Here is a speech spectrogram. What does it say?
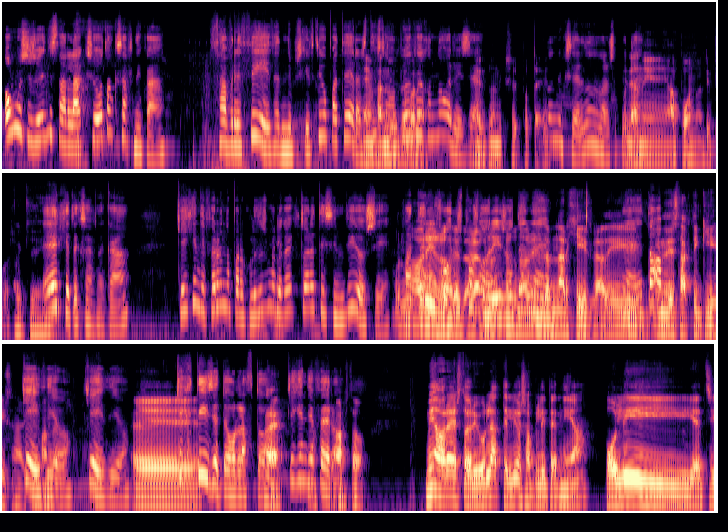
Όμως η ζωή της θα αλλάξει όταν ξαφνικά θα βρεθεί, θα την επισκεφτεί ο πατέρας της, τον Εμφανίζεται οποίο ο δεν πατέρας. γνώριζε. Ε, δεν τον ήξερε ποτέ. Δεν τον ήξερε, δεν τον γνώριζε ποτέ. Ήταν απόνο τύπος. Έρχεται ξαφνικά και έχει ενδιαφέρον να παρακολουθήσουμε λιγάκι τώρα τη συμβίωση. Γνωρίζονται Πατέρα-κόρης, τώρα. Πώς γνωρίζονται, γνωρίζονται ναι. από την αρχή. Δηλαδή Ναι, τα- είναι διστακτικοί στην αρχή. Και οι προφανώς. δύο. Και οι δύο. Ε, Και χτίζεται όλο αυτό. ναι. Και έχει ενδιαφέρον. Αυτό. Μια ωραία ιστοριούλα, τελείως απλή ταινία. Πολύ έτσι.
